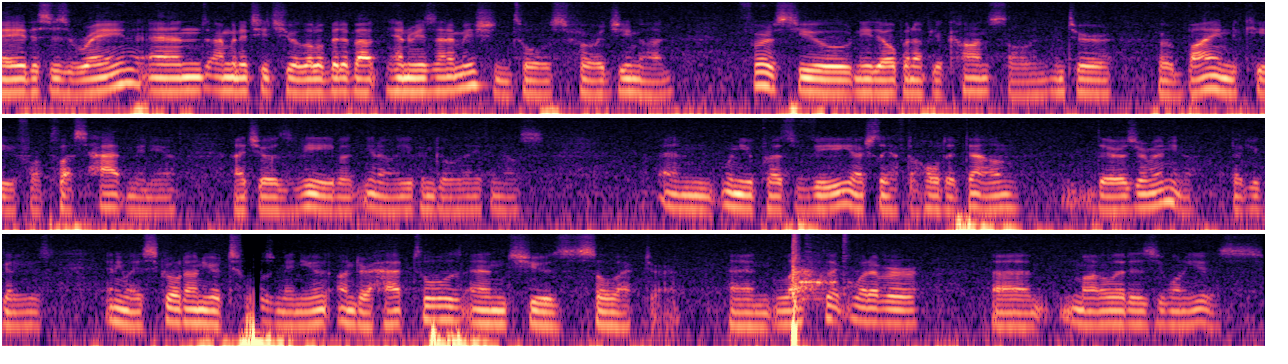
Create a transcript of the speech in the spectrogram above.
Hey, this is Rain, and I'm going to teach you a little bit about Henry's animation tools for Gmod. First, you need to open up your console and enter your bind key for plus hat menu. I chose V, but you know, you can go with anything else. And when you press V, you actually have to hold it down. There's your menu that you're going to use. Anyway, scroll down to your tools menu under hat tools and choose selector. And left click whatever uh, model it is you want to use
